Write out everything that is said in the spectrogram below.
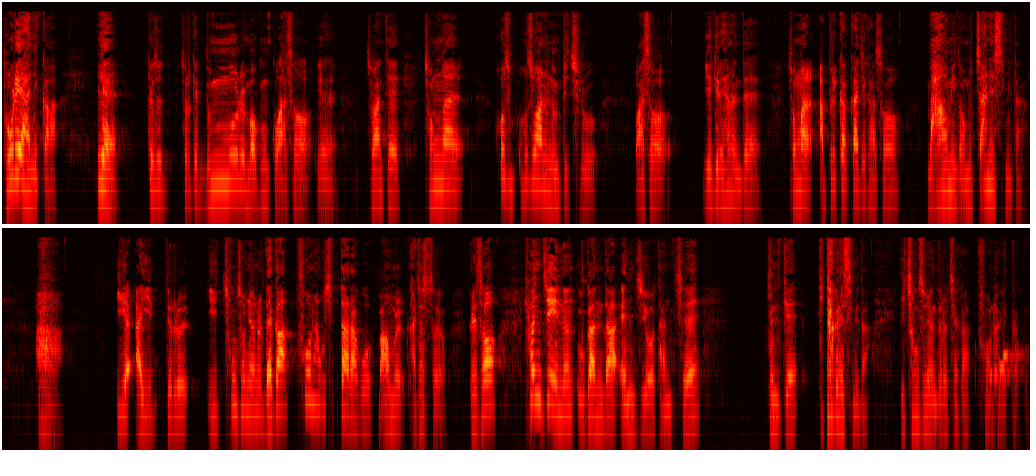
도래하니까. 예. 그래서 저렇게 눈물을 머금고 와서, 예. 저한테 정말 호소, 호소하는 눈빛으로 와서 얘기를 하는데, 정말 아프리카까지 가서 마음이 너무 짠했습니다. 아, 이 아이들을 이 청소년을 내가 후원하고 싶다라고 마음을 가졌어요. 그래서 현지에 있는 우간다 NGO 단체 분께 부탁을 했습니다. 이 청소년들을 제가 후원하겠다고.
